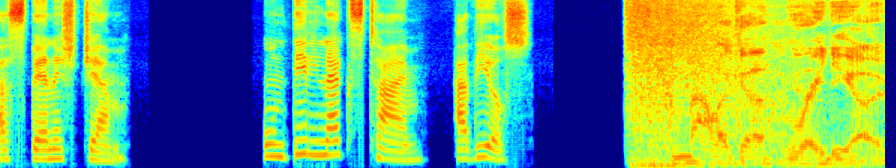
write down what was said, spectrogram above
a Spanish gem. Until next time, adios. Malaga Radio.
